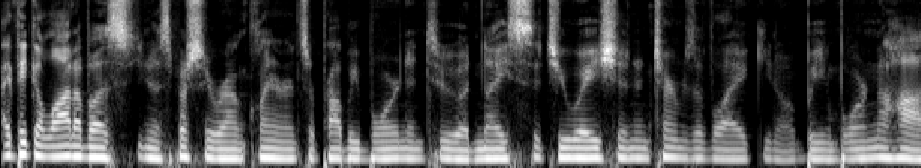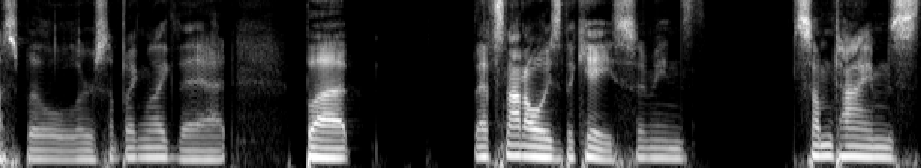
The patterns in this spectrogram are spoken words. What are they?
I think a lot of us, you know, especially around Clarence, are probably born into a nice situation in terms of like, you know, being born in a hospital or something like that. But that's not always the case. I mean, sometimes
